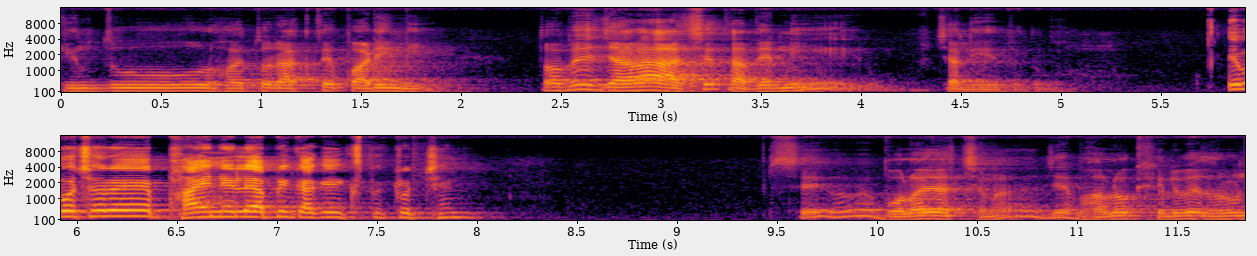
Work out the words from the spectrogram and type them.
কিন্তু হয়তো রাখতে পারিনি। তবে যারা আছে তাদের নিয়ে চালিয়ে দেবো। এবছরে ফাইনালে আপনি কাকে এক্সপেক্ট করছেন? সেভাবে বলা যাচ্ছে না যে ভালো খেলবে ধরুন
